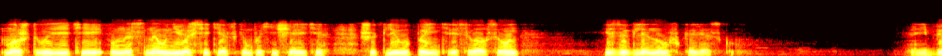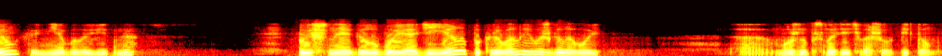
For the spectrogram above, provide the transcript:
«Может, вы детей у нас на университетском похищаете?» Шутливо поинтересовался он и заглянул в коляску. Ребенка не было видно. Пышное голубое одеяло покрывало его с головой. «А можно посмотреть вашего питомца?»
